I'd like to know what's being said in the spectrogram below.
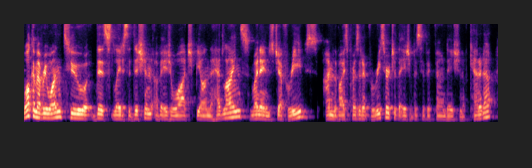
Welcome, everyone, to this latest edition of Asia Watch Beyond the Headlines. My name is Jeff Reeves. I'm the Vice President for Research at the Asia Pacific Foundation of Canada.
